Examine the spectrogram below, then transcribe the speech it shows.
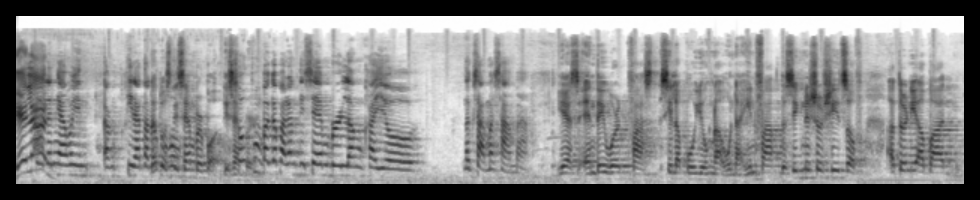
Kailan? Kailan nga ho yung, ang tinatanong That was ko? December po, December. So, kumbaga parang December lang kayo nagsama-sama. Yes, and they work fast. Sila po yung nauna. In fact, the signature sheets of Attorney Abad,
